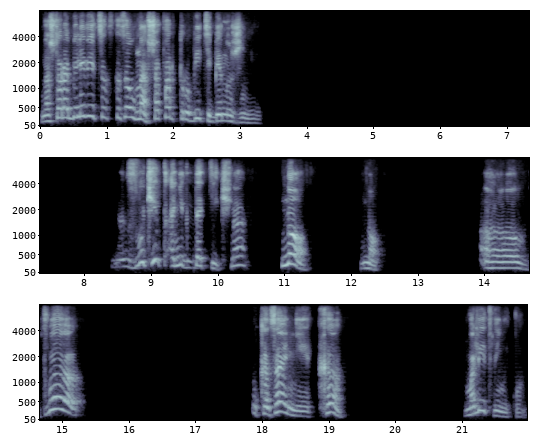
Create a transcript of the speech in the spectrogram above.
На что Раби Левица сказал, на, шафар труби тебе нужнее. Звучит анекдотично, но, но э, в указании к молитвеннику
